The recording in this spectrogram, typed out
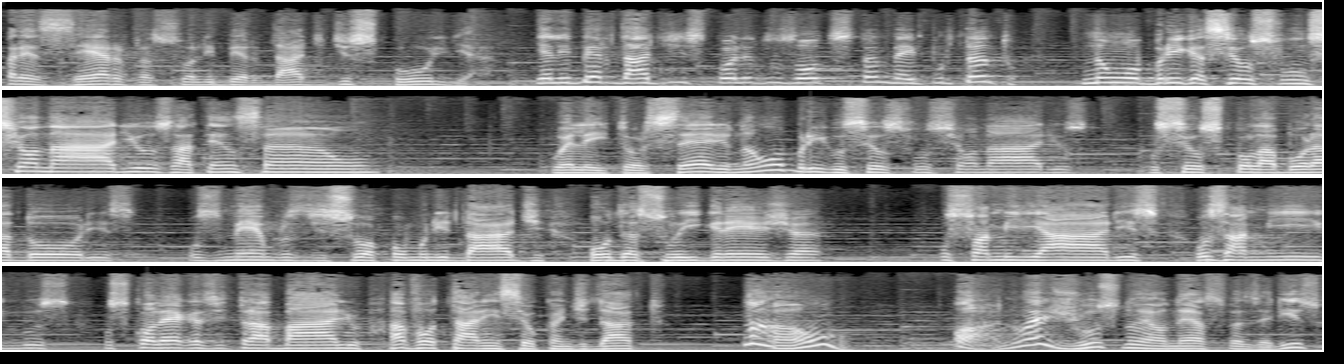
preserva sua liberdade de escolha e a liberdade de escolha dos outros também. Portanto, não obriga seus funcionários, atenção. O eleitor sério não obriga os seus funcionários, os seus colaboradores, os membros de sua comunidade ou da sua igreja, os familiares, os amigos, os colegas de trabalho a votarem seu candidato. Não. Ó, não é justo, não é honesto fazer isso.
